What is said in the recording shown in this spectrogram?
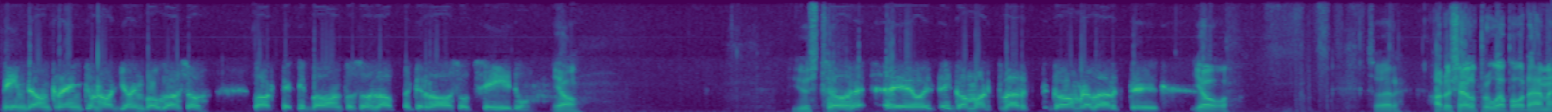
binda kränkt, hon hade ju en båga så vart det till barn och så slapp det till ras åt sidan. Ja. Just det. Så är ett gammalt verk, gamla verktyg. Ja, så är det. Har du själv provat på det här med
